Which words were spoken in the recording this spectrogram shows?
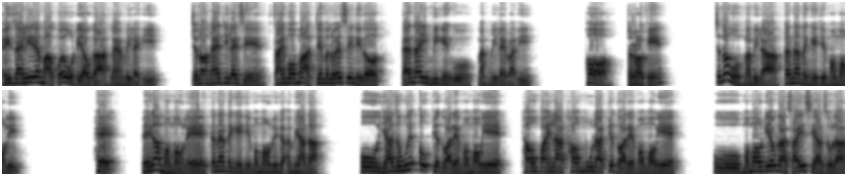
အိမ်ဆိုင်လေးထဲမှာဖွဲကိုတယောက်ကလှမ်းမေးလိုက်သည်ကျွန်တော်လှမ်းကြည့်လိုက်စဉ်ဇိုင်ပေါ်မှတင်မလွဲစေးနေသောတန်တန်း၏မိခင်ကိုမှတ်မိလိုက်ပါသည်ဟောတော်တော်ခင်ကျွန်တော်ကိုမှတ်မိလားတန်တန်းတငယ်ချင်းမောင်မောင်လေး ဟဲ့ဘယ်ကမောင်မောင်လဲတန်းတန်းတငယ်ချင်းမောင်မောင်တွေကအများသားဟိုရာဇဝတ်အုပ်ဖြစ်သွားတဲ့မောင်မောင်ရဲ့ထောင်ပိုင်လားထောင်မူလားဖြစ်သွားတဲ့မောင်မောင်ရဲ့ဟိုမောင်မောင်တယောက်ကစာရေးဆရာဆိုလား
